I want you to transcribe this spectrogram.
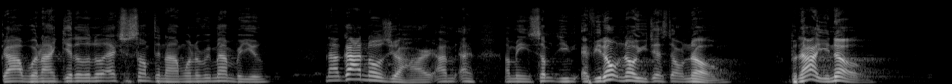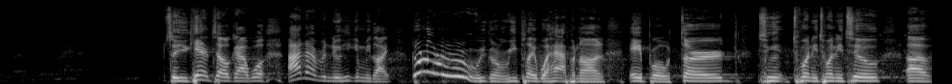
God, when I get a little extra something, I'm going to remember you. Now, God knows your heart. I, I, I mean, some, you, if you don't know, you just don't know. But now you know. So you can't tell God, well, I never knew he can be like, we're going to replay what happened on April 3rd, 2022. Uh,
